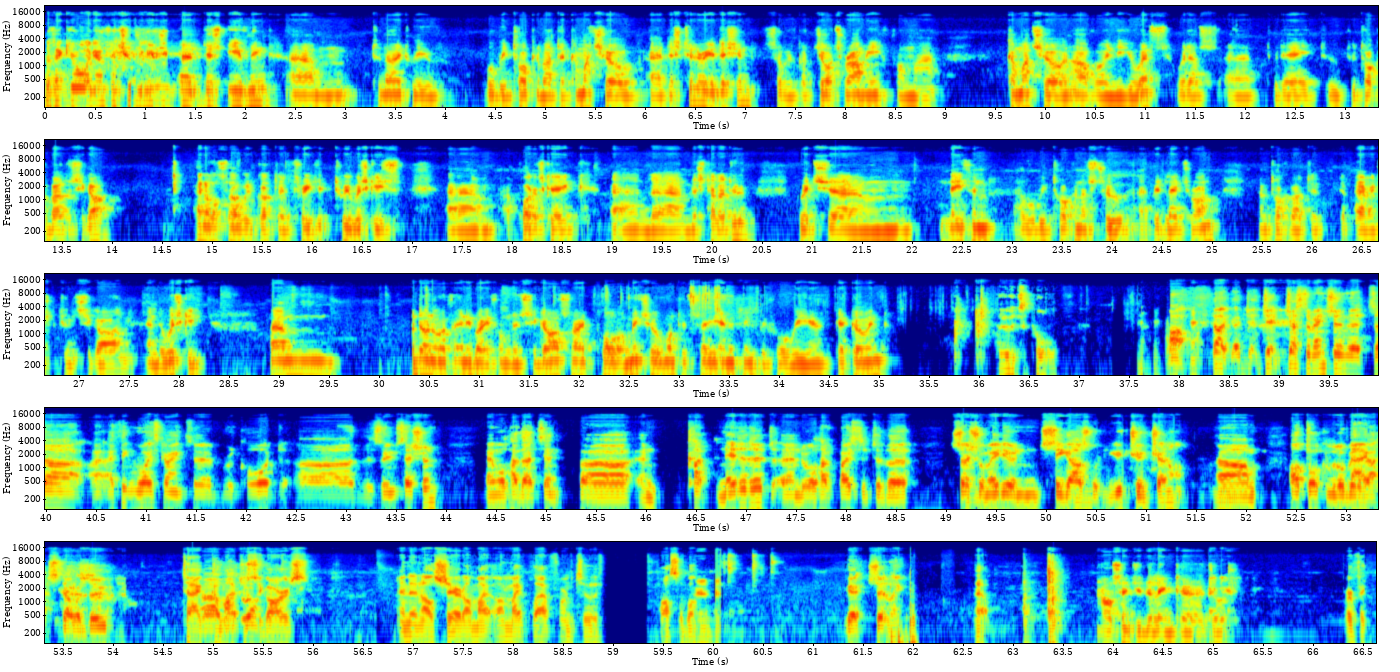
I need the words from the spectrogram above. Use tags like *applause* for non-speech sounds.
Well, thank you all again for tuning in uh, this evening. Um, tonight we will be talking about the Camacho uh, Distillery Edition. So we've got George Rami from uh, Camacho and Avo in the US with us uh, today to, to talk about the cigar. And also we've got the three three whiskies, um, a Port Askaig and um, the Stalla Dhu, which um, Nathan uh, will be talking us through a bit later on. And we'll talk about the, the pairings between the cigar and, and the whiskey. Um, I don't know if anybody from the cigar side, Paul or Mitchell, want to say anything before we uh, get going. Over to Paul. *laughs* oh, no, just to mention that uh, I think Roy's going to record uh, the Zoom session, and we'll have that sent uh, and cut and edited, and we'll have posted to the social media and Cigars YouTube channel. Um, I'll talk a little bit tag, about Stalla Dhu. Tag uh, Camacho Cigars, and then I'll share it on my on my platform too, if possible. Yeah, certainly. Yeah. I'll send you the link, uh, George. Perfect.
